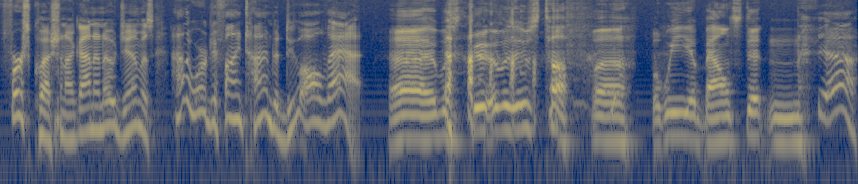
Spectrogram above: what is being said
first question I got to know, Jim, is how in the world did you find time to do all that? Uh, it was it was it was tough, uh, but we uh, balanced it. And yeah,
